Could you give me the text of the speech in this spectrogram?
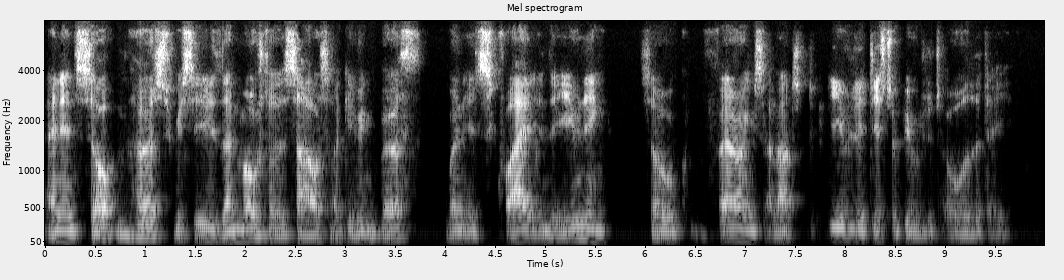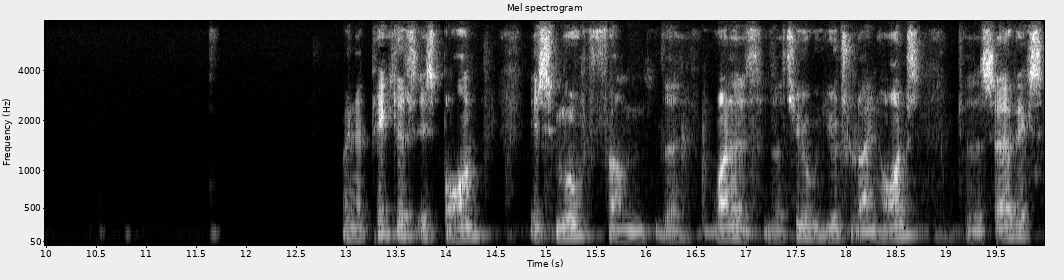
And in some herds, we see that most of the sows are giving birth when it's quiet in the evening so farrowings are not evenly distributed over the day. When a piglet is born, it's moved from the one of the two uterine horns to the cervix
